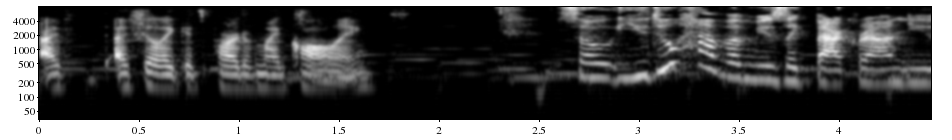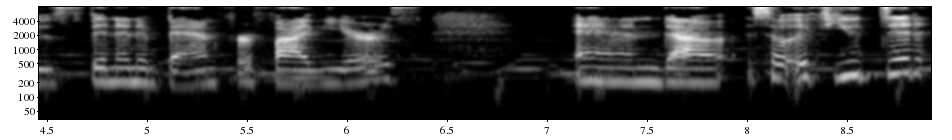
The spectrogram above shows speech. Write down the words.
I I feel like it's part of my calling. So you do have a music background. You've been in a band for five years, and uh, so if you did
